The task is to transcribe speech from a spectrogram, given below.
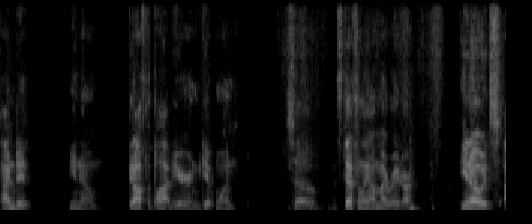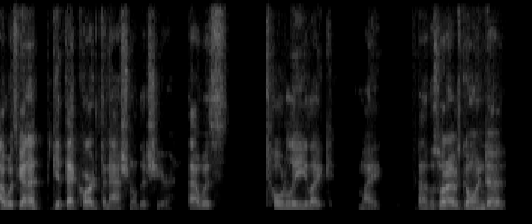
time to, you know, get off the pot here and get one. So it's definitely on my radar. You know, it's I was gonna get that card at the national this year. That was totally like my that was what I was going to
